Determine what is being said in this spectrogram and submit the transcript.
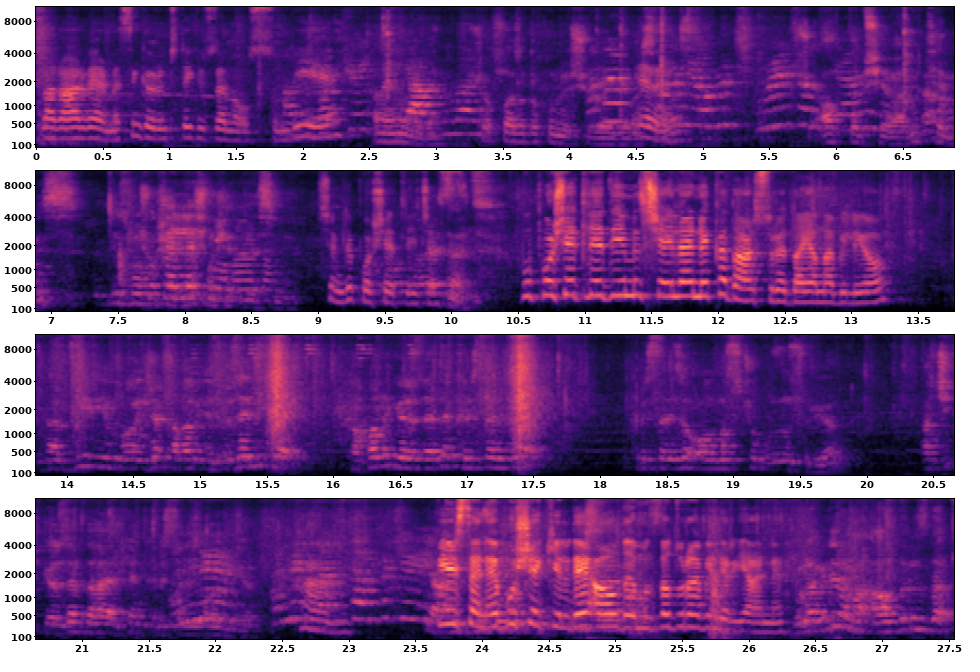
zarar vermesin, görüntü de güzel olsun diye. Aynen öyle. Çok fazla dokunmuyor şuraya göre. Evet. mesela. Şu altta bir şey var mı? Temiz. Biz bunu bu şekilde poşetleyesin. Şimdi poşetleyeceğiz. Evet. Bu poşetlediğimiz şeyler ne kadar süre dayanabiliyor? Bunlar bir yıl boyunca kalabilir. Özellikle kapalı gözlerde kristalize kristalize olması çok uzun sürüyor. Açık gözler daha erken kristalize. Ha. Çevir. Yani Bir sene bu şekilde aldığımızda durabilir yani. Durabilir ama aldığınızda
